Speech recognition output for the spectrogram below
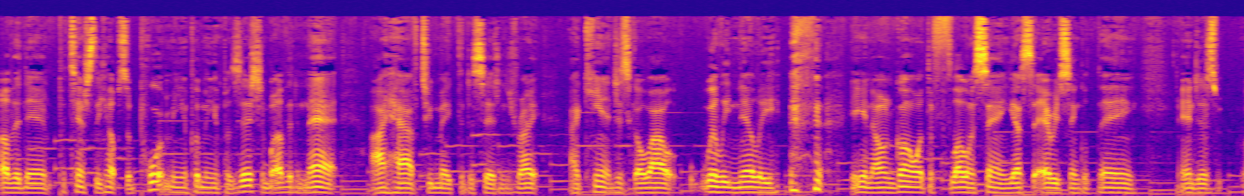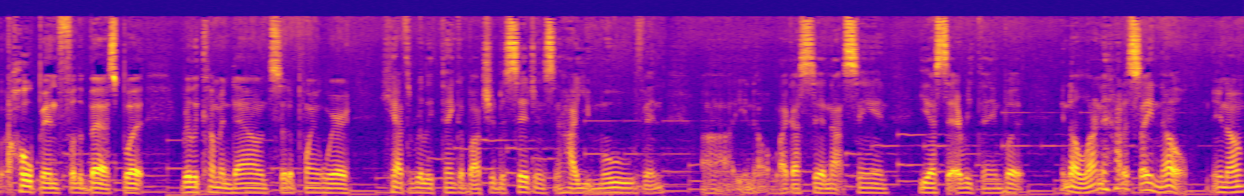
other than potentially help support me and put me in position. But other than that, I have to make the decisions, right? I can't just go out willy nilly, you know, and going with the flow and saying yes to every single thing and just hoping for the best. But really coming down to the point where you have to really think about your decisions and how you move. And, uh, you know, like I said, not saying yes to everything, but you know, learning how to say no, you know.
